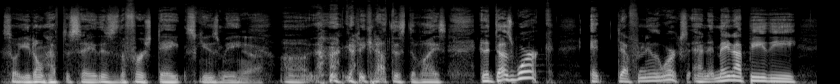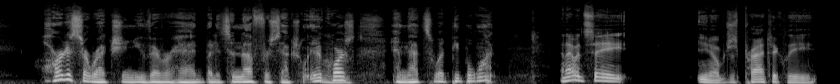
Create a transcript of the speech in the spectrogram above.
So you don't have to say this is the first date excuse me. Yeah. uh, i got to get out this device. And it does work. It definitely works. And it may not be the hardest erection you've ever had but it's enough for sexual mm-hmm. intercourse and that's what people want. And I would say, you know, just practically,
